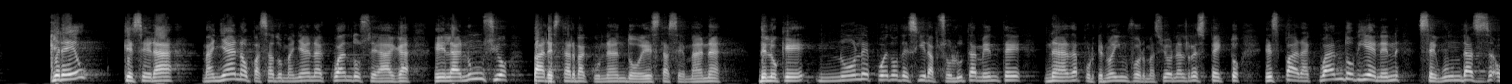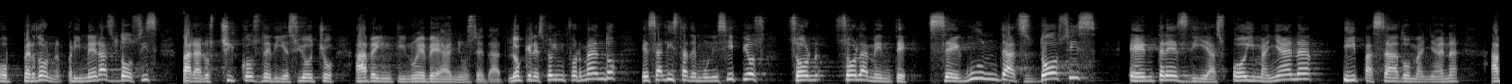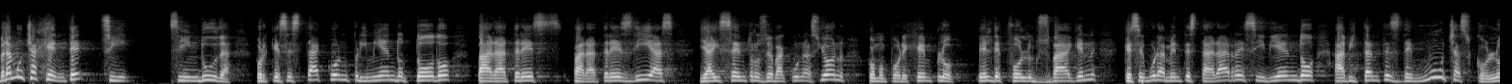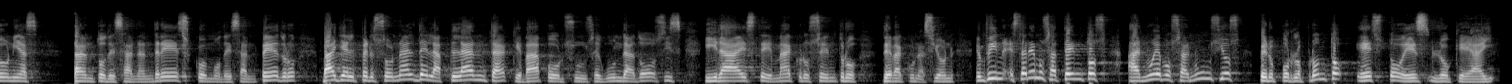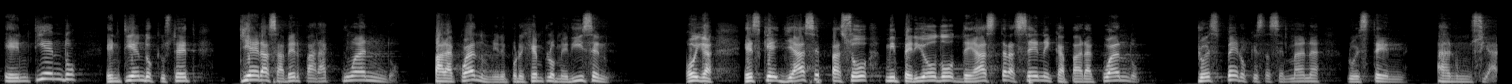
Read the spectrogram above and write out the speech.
Creo que será mañana o pasado mañana cuando se haga el anuncio para estar vacunando esta semana de lo que no le puedo decir absolutamente nada porque no hay información al respecto, es para cuándo vienen segundas, o perdón, primeras dosis para los chicos de 18 a 29 años de edad. Lo que le estoy informando, esa lista de municipios son solamente segundas dosis en tres días, hoy, mañana y pasado mañana. Habrá mucha gente, sí, sin duda, porque se está comprimiendo todo para tres, para tres días y hay centros de vacunación, como por ejemplo el de Volkswagen, que seguramente estará recibiendo habitantes de muchas colonias tanto de San Andrés como de San Pedro. Vaya, el personal de la planta que va por su segunda dosis irá a este macrocentro de vacunación. En fin, estaremos atentos a nuevos anuncios, pero por lo pronto esto es lo que hay. Entiendo Entiendo que usted quiera saber para cuándo. ¿Para cuándo? Mire, por ejemplo, me dicen, oiga, es que ya se pasó mi periodo de AstraZeneca, ¿para cuándo? Yo espero que esta semana lo estén anunciando.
